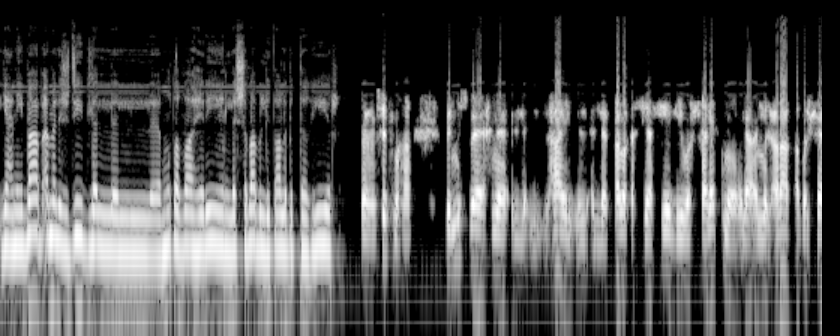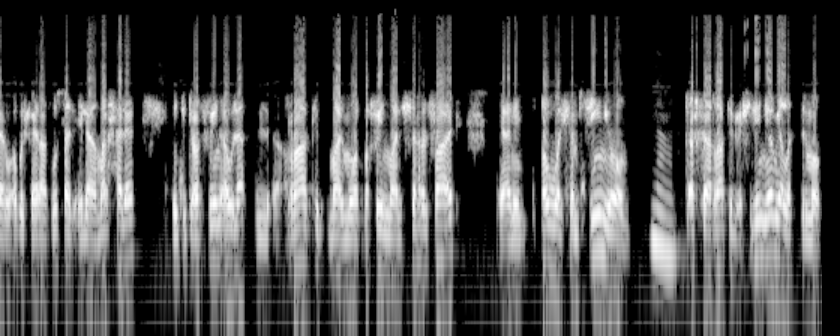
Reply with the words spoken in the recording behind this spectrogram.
يعني باب أمل جديد للمتظاهرين للشباب اللي طالب التغيير؟ شو اسمها؟ بالنسبة إحنا هاي الطبقة السياسية اللي وصلتنا إلى أن العراق أبو الخير وأبو الخيرات وصل إلى مرحلة أنت تعرفين أو لا الراتب مال الموظفين مال الشهر الفائت يعني طول 50 يوم. نعم. تأخر الراتب 20 يوم يلا استلموه.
